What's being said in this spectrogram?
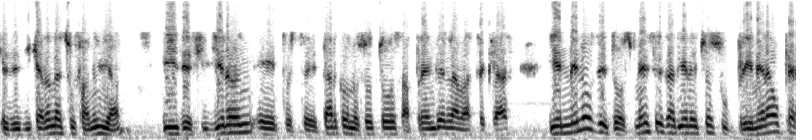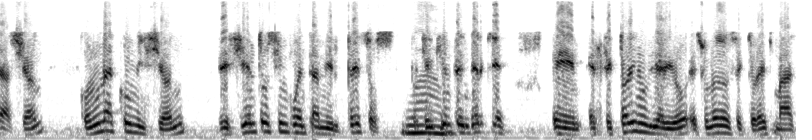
se dedicaron a su familia y decidieron pues estar con nosotros, aprender la masterclass y en menos de dos meses habían hecho su primera operación con una comisión de 150 mil pesos. Porque hay que entender que eh, el sector inmobiliario es uno de los sectores más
